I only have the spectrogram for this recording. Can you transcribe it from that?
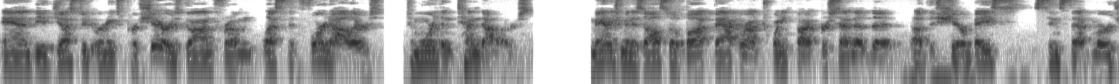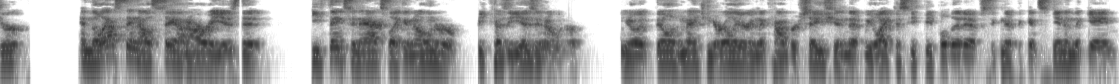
And the adjusted earnings per share has gone from less than $4 to more than $10. Management has also bought back around 25% of the, of the share base since that merger. And the last thing I'll say on Ari is that he thinks and acts like an owner because he is an owner. You know, Bill had mentioned earlier in the conversation that we like to see people that have significant skin in the game.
